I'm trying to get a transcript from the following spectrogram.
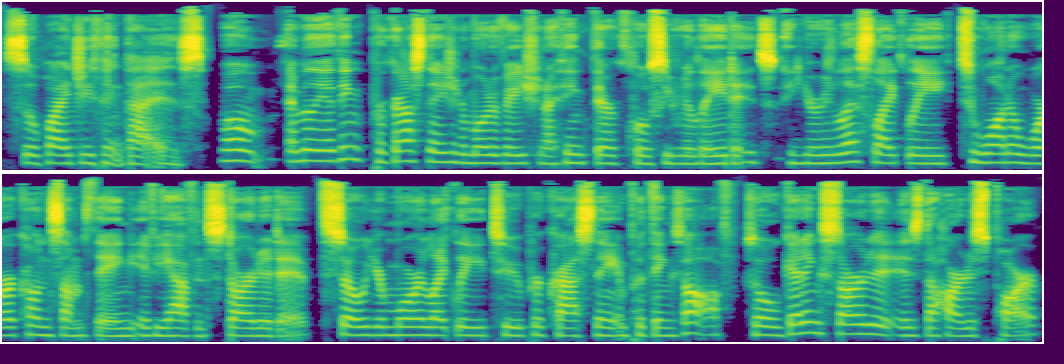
So, why do you think that is? Well, Emily, I think procrastination and motivation, I think they're closely related. You're less likely to want to work on something if you haven't started it. So, you're more likely to procrastinate and put things off. So, getting started is the hardest part.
